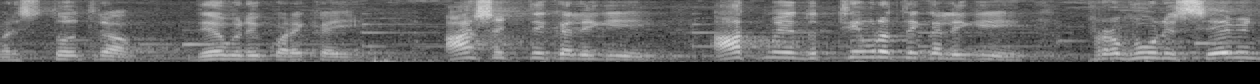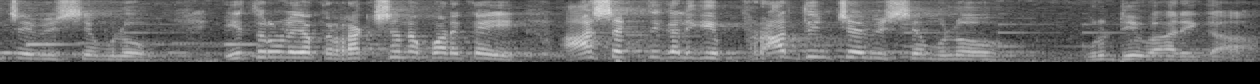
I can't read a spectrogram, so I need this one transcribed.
మరి స్తోత్రం దేవుని కొరకై ఆసక్తి కలిగి ఆత్మయందు తీవ్రత కలిగి ప్రభువుని సేవించే విషయంలో ఇతరుల యొక్క రక్షణ కొరకై ఆసక్తి కలిగి ప్రార్థించే విషయంలో వృద్ధివారిగా.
